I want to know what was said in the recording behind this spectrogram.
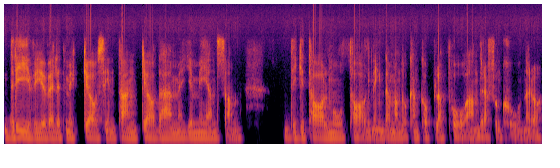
driver ju väldigt mycket av sin tanke av det här med gemensam digital mottagning där man då kan koppla på andra funktioner. Och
